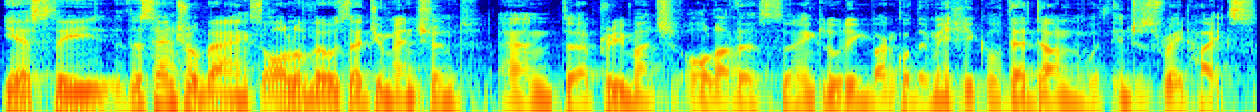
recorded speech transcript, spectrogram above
Yes, the, the central banks, all of those that you mentioned, and uh, pretty much all others, uh, including Banco de Mexico, they're done with interest rate hikes.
